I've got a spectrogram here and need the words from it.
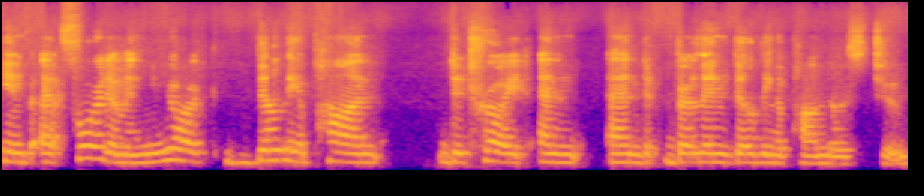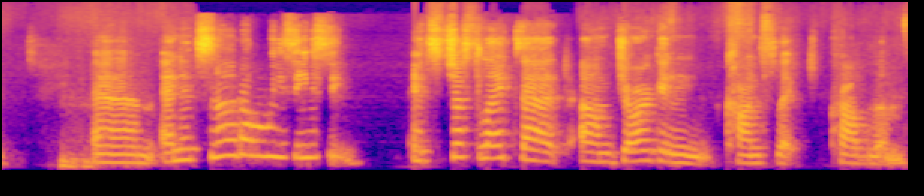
in, at Fordham in New York, building upon Detroit and, and Berlin, building upon those 2 mm-hmm. um, and it's not always easy. It's just like that um, jargon conflict problem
